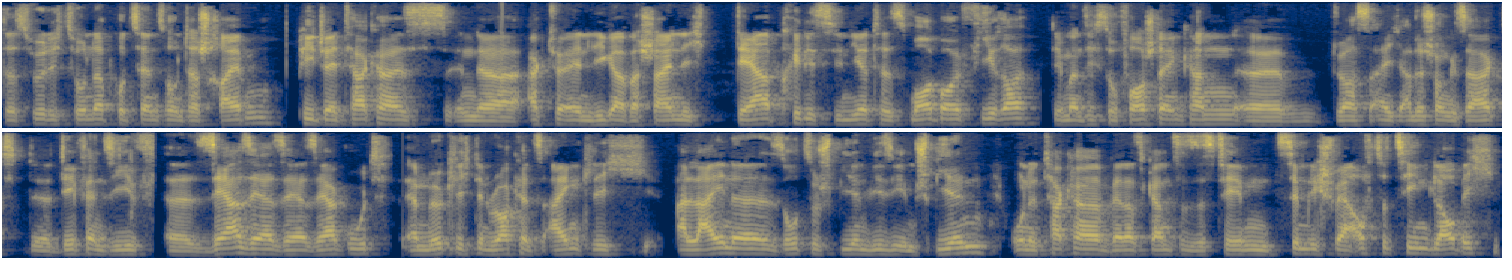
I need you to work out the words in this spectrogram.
das würde ich zu 100 Prozent so unterschreiben. PJ Tucker ist in der aktuellen Liga wahrscheinlich der prädestinierte Smallball-Vierer, den man sich so vorstellen kann. Äh, du hast eigentlich alles schon gesagt, defensiv äh, sehr, sehr, sehr, sehr gut. Ermöglicht den Rockets eigentlich alleine so zu spielen, wie sie eben spielen. Ohne Tucker wäre das ganze System ziemlich schwer aufzuziehen, glaube ich.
